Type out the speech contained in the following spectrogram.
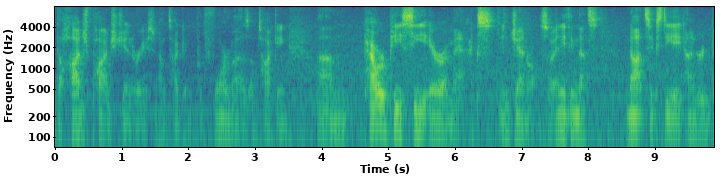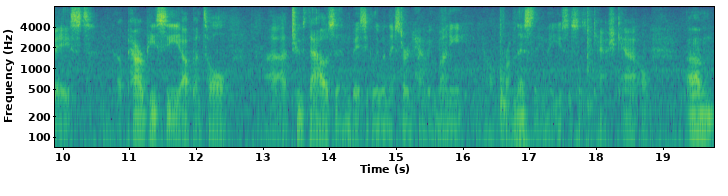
the hodgepodge generation. I'm talking Performas, I'm talking um, PowerPC era Macs in general. So anything that's not 6800 based, PowerPC up until uh, 2000, basically when they started having money, you know, from this thing. They used this as a cash cow. Um,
